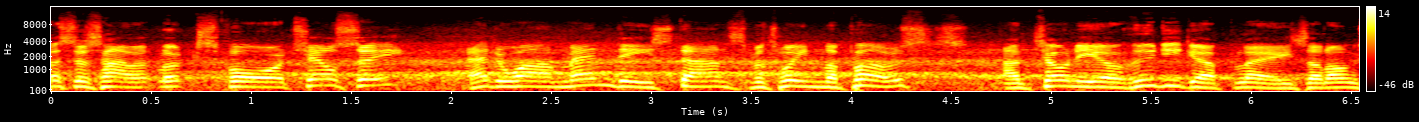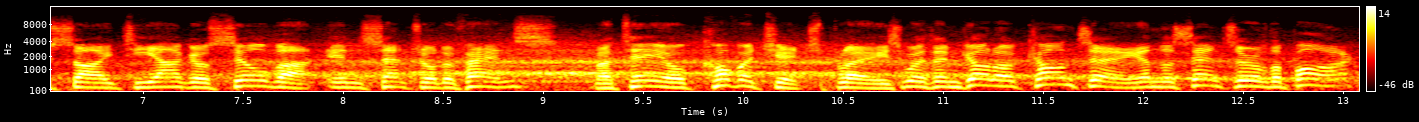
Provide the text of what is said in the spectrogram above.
This is how it looks for Chelsea. Edouard Mendy stands between the posts. Antonio Rudiger plays alongside Thiago Silva in central defence. Mateo Kovacic plays with N'Golo Kante in the centre of the park.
